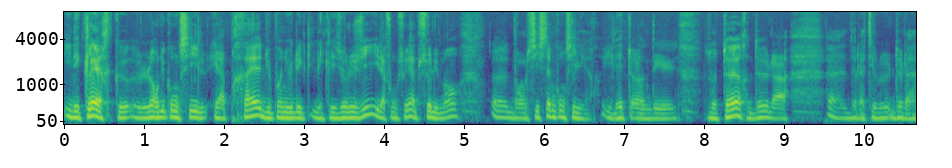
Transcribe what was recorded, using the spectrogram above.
il est clair que lors du concile et après, du point de vue de l'ecclésiologie, il a fonctionné absolument euh, dans le système conciliaire. Il est un des auteurs de la, euh, de la, de la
